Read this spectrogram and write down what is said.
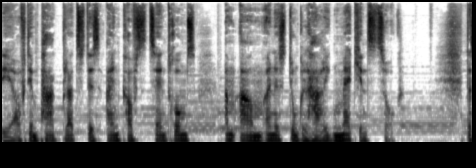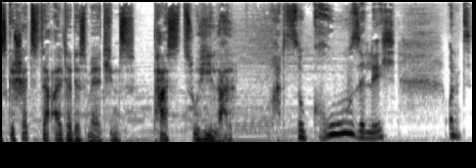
der auf dem Parkplatz des Einkaufszentrums am Arm eines dunkelhaarigen Mädchens zog. Das geschätzte Alter des Mädchens passt zu Hilal. boah, das ist so gruselig. Und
